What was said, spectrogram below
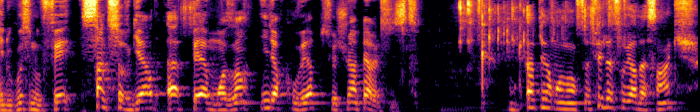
Et du coup, ça nous fait 5 sauvegardes à PA-1, il est recouvert parce que je suis un périphiste. Donc APA-1, ça fait de la sauvegarde à 5.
